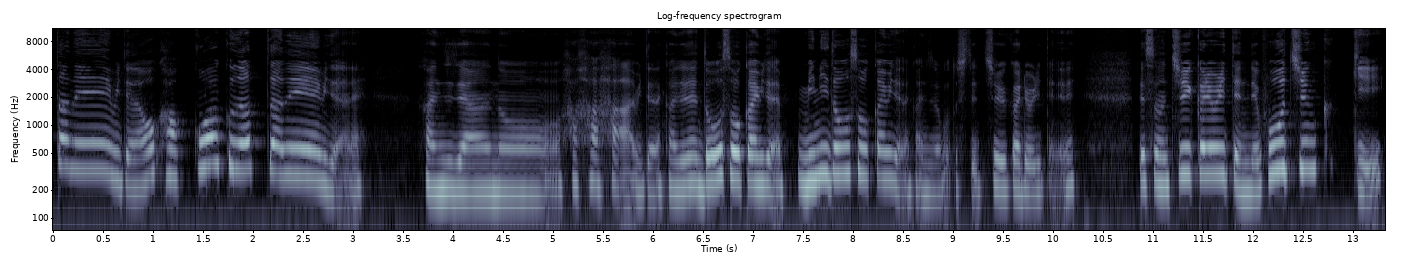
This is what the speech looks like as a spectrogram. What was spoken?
たねみたいな、おかっこよくなったねみたいなね、感じで、あのはははみたいな感じでね、同窓会みたいな、ミニ同窓会みたいな感じのことして、中華料理店でね。で、その中華料理店で、フォーチュンクッキ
